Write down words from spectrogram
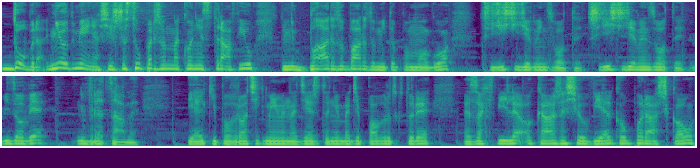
Dobra, nie odmienia się, jeszcze super, że on na koniec trafił. Bardzo, bardzo mi to pomogło. 39 zł, 39 zł. Widzowie, wracamy. Wielki powrocik, miejmy nadzieję, że to nie będzie powrót, który za chwilę okaże się wielką porażką.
